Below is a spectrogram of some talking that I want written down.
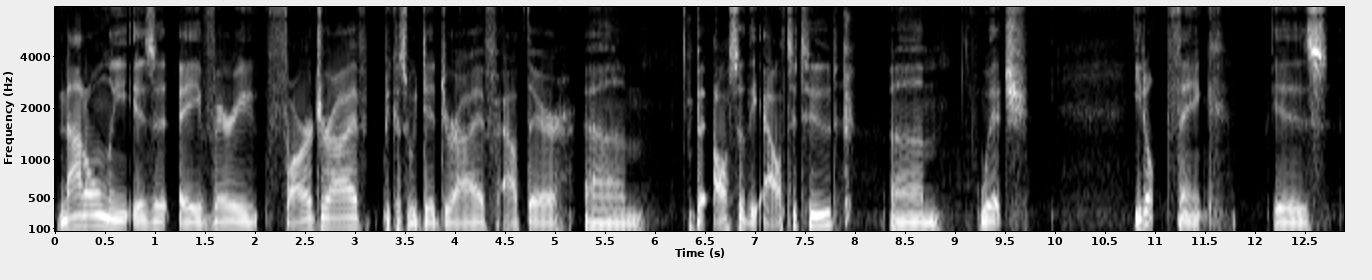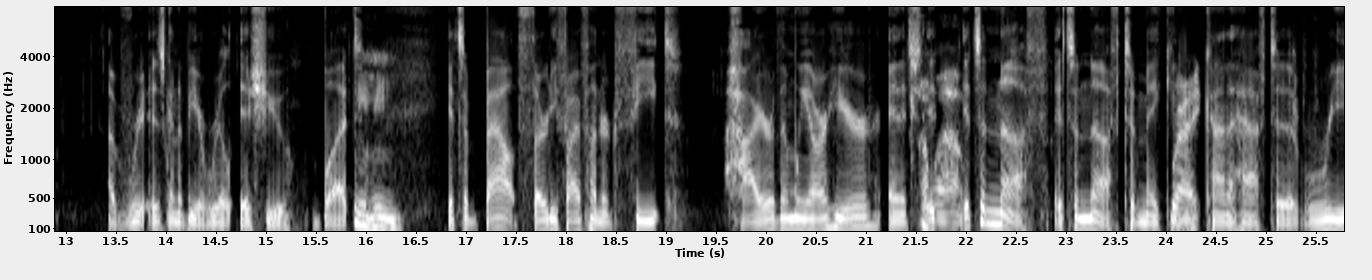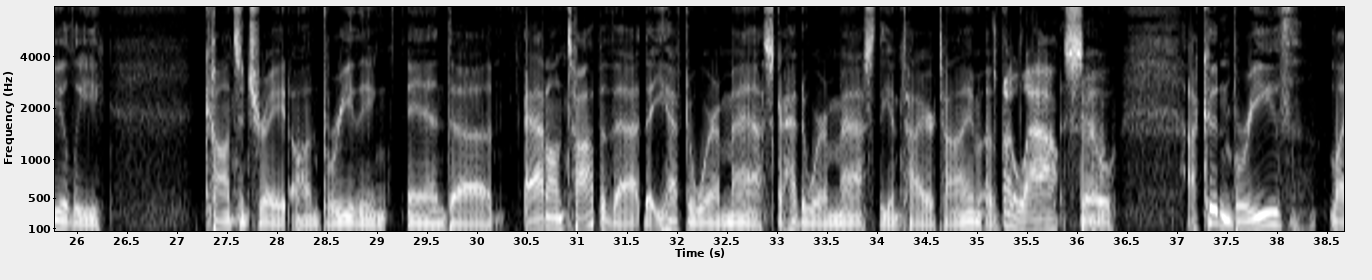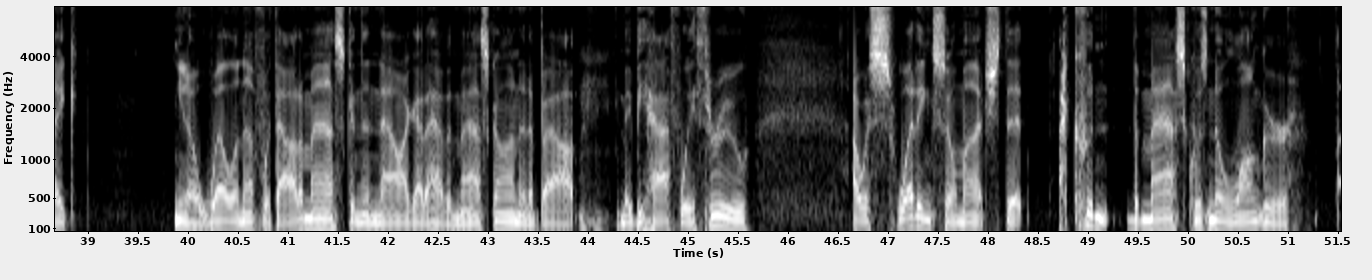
not only is it a very far drive because we did drive out there, um, but also the altitude, um, which you don't think is a re- is going to be a real issue, but it's about thirty five hundred feet higher than we are here, and it's Oh, it- wow. it's enough. It's enough to make you Right. kind of have to really concentrate on breathing and uh, add on top of that that you have to wear a mask. I had to wear a mask the entire time of the Oh wow. so I couldn't breathe like you know well enough without a mask and then now I got to have a mask on and about maybe halfway through I was sweating so much that I couldn't the mask was no longer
